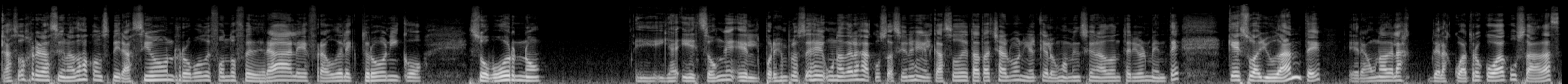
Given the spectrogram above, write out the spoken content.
casos relacionados a conspiración, robo de fondos federales, fraude electrónico, soborno. Y, son, el, por ejemplo, esa es una de las acusaciones en el caso de Tata Charboniel, que lo hemos mencionado anteriormente, que su ayudante era una de las, de las cuatro coacusadas,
